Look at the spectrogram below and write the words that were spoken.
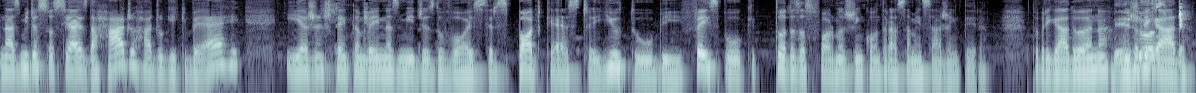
nas mídias sociais da rádio, Rádio Geek BR, e a gente tem também nas mídias do Voicers, podcast, YouTube, Facebook, todas as formas de encontrar essa mensagem inteira. Muito obrigado, Ana. Beijos. Muito obrigada.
